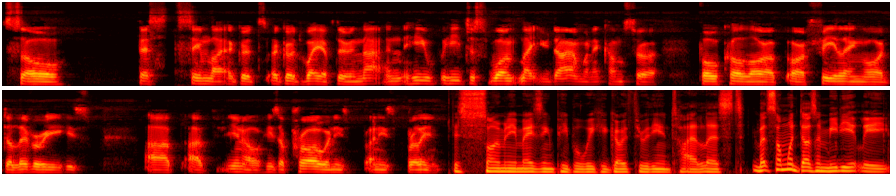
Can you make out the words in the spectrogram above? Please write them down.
so this seemed like a good a good way of doing that. And he he just won't let you down when it comes to a vocal or a, or a feeling or a delivery. He's uh, uh, you know, he's a pro and he's and he's brilliant. There's so many amazing people we could go through the entire list, but someone does immediately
